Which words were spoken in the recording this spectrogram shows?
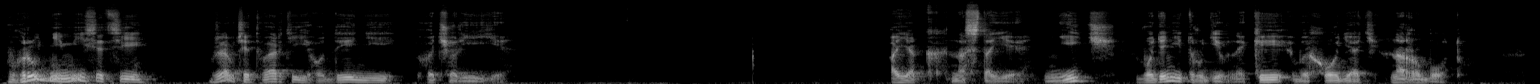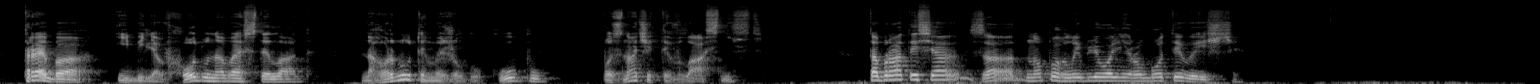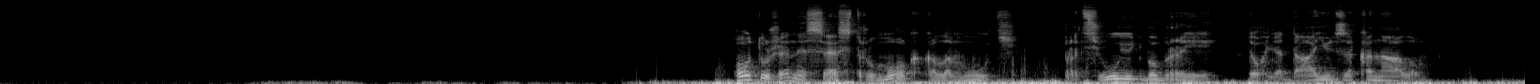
В грудні місяці вже в четвертій годині вечоріє. А як настає ніч, водяні трудівники виходять на роботу. Треба і біля входу навести лад, нагорнути межову купу, позначити власність та братися за днопоглиблювальні роботи вище. От уже несе струмок каламуть, працюють бобри, доглядають за каналом.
